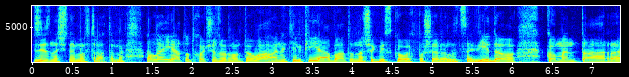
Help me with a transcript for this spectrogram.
зі значними втратами. Але я тут хочу звернути увагу, не тільки я, багато наших військових поширили це відео. Коментар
